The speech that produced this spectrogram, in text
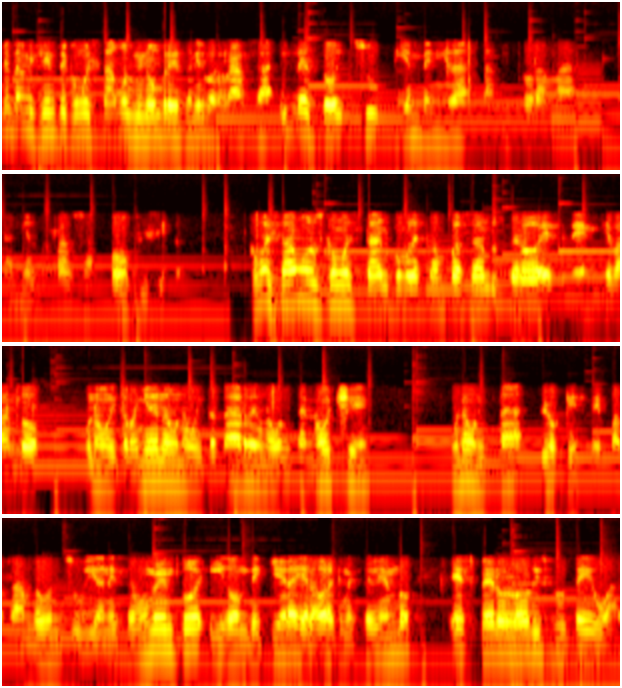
¿qué tal mi gente? ¿Cómo estamos? Mi nombre es Daniel Barraza y les doy su bienvenida a mi programa Daniel Barraza Oficial. ¿Cómo estamos? ¿Cómo están? ¿Cómo la están pasando? Espero estén llevando una bonita mañana, una bonita tarde, una bonita noche, una bonita lo que esté pasando en su vida en este momento y donde quiera y a la hora que me esté viendo, espero lo disfrute igual.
